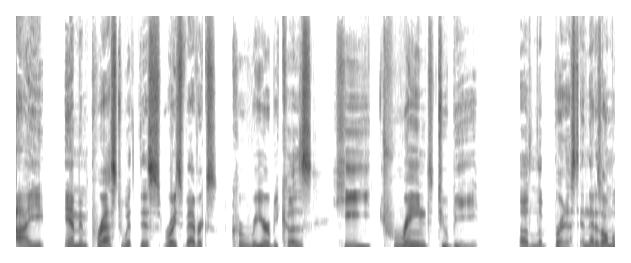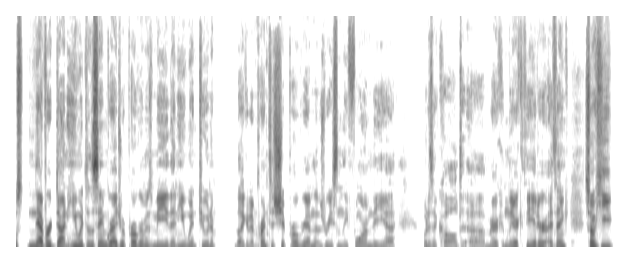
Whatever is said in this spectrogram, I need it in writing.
I am impressed with this Royce Vavrek's career because he trained to be a librettist, and that is almost never done. He went to the same graduate program as me. Then he went to an like an apprenticeship program that was recently formed. The uh, what is it called? Uh, American Lyric Theater, I think. So he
